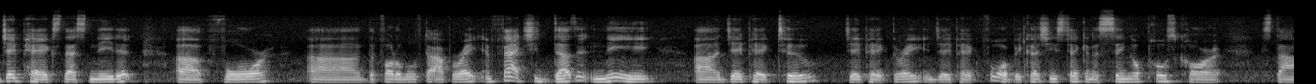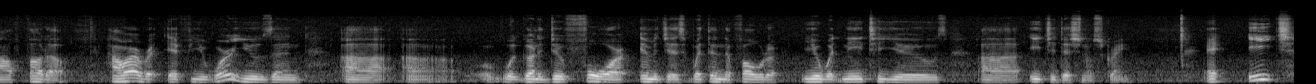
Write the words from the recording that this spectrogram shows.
JPEGs that's needed uh, for uh, the photo booth to operate. In fact, she doesn't need uh, JPEG 2, JPEG 3, and JPEG 4 because she's taking a single postcard style photo. However, if you were using, we're going to do four images within the folder, you would need to use uh, each additional screen. And each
